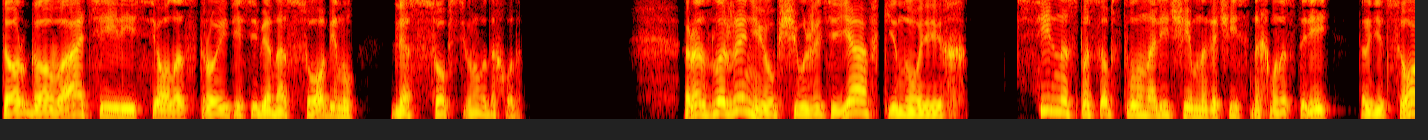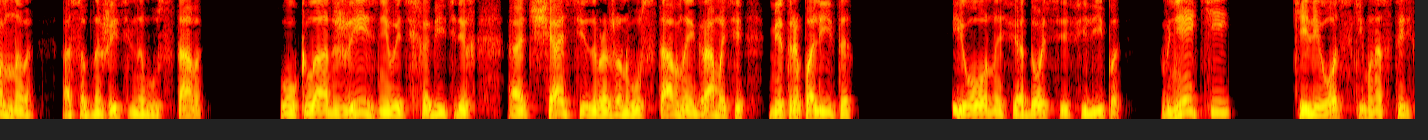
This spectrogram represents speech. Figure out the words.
торговать или села строить себе на собину для собственного дохода. Разложению общего жития в киноях сильно способствовало наличие многочисленных монастырей традиционного, особенно жительного устава. Уклад жизни в этих обителях отчасти изображен в уставной грамоте митрополита – Ионы, Феодосия, Филиппа в некий Келиотский монастырь.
